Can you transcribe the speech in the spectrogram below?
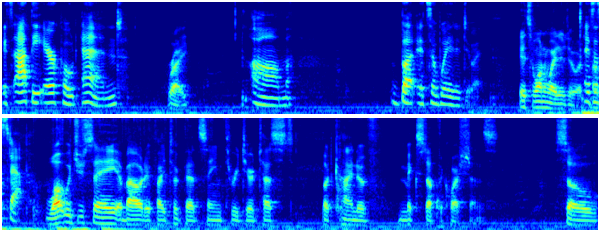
it's at the air quote end right um but it's a way to do it it's one way to do it it's a step What would you say about if I took that same three tier test but kind of mixed up the questions? so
